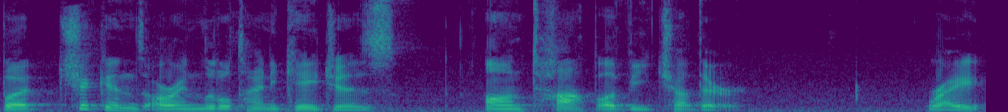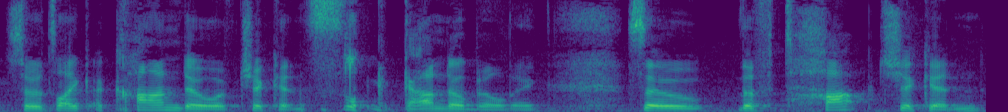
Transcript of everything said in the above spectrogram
but chickens are in little tiny cages on top of each other. Right? So it's like a condo of chickens, like a condo building. So the top chicken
